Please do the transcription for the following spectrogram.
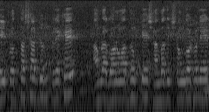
এই প্রত্যাশার জন্য রেখে আমরা গণমাধ্যমকে সাংবাদিক সংগঠনের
